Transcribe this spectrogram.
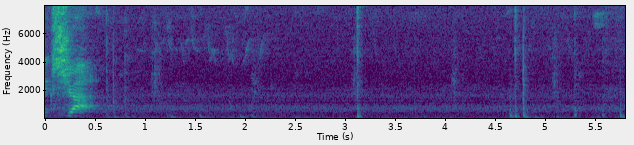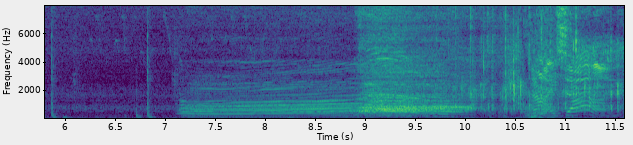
Perfect shot. Nice on.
